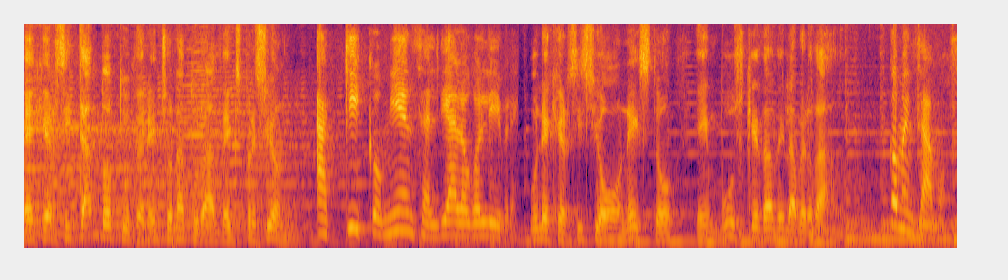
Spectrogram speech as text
ejercitando tu derecho natural de expresión. Aquí comienza el diálogo libre. Un ejercicio honesto en búsqueda de la verdad. Comenzamos.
